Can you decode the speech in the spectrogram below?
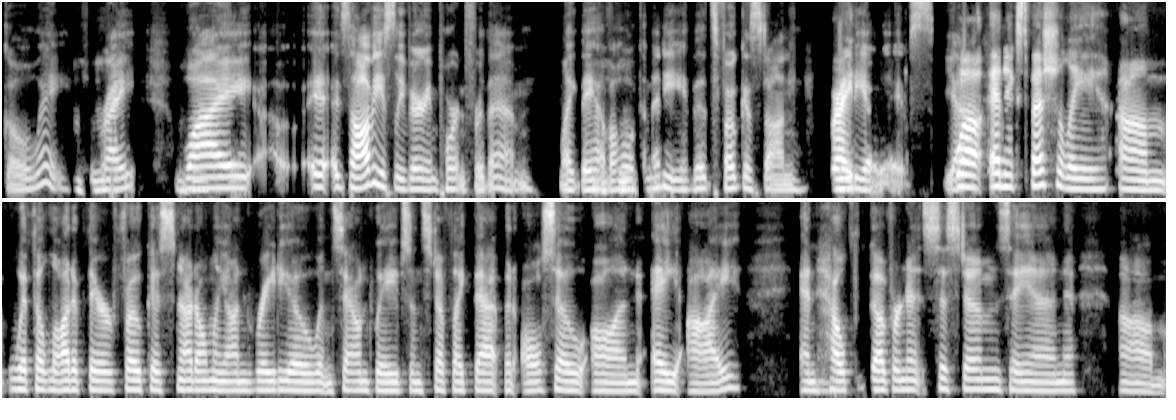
go away? Mm-hmm. Right? Mm-hmm. Why? Uh, it, it's obviously very important for them. Like they have a whole mm-hmm. committee that's focused on right. radio waves. Yeah. Well, and especially um, with a lot of their focus not only on radio and sound waves and stuff like that, but also on AI and mm-hmm. health governance systems and um,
